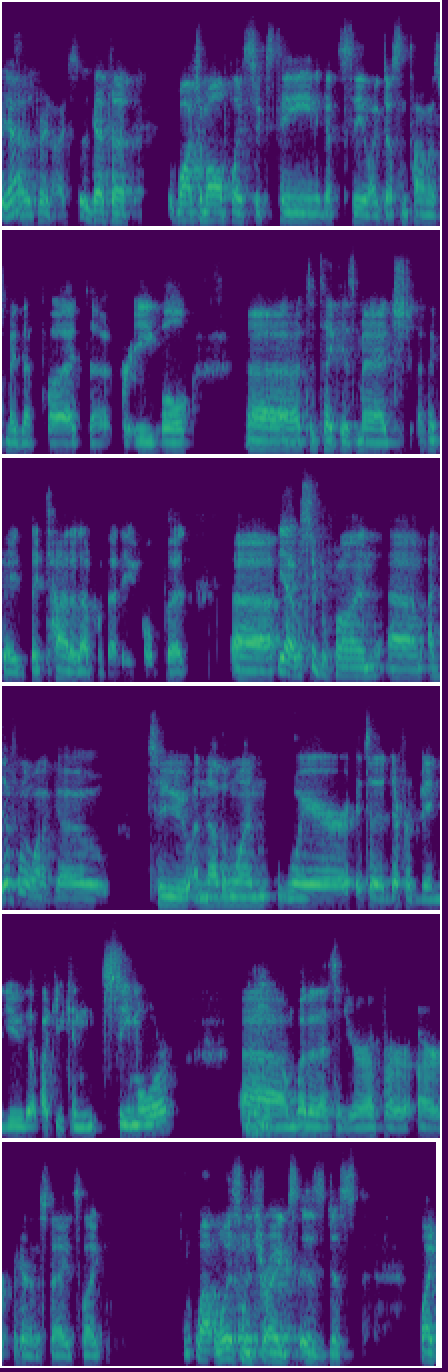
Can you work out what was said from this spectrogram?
Yeah, it was very nice. I got to watch them all play 16 and got to see like Justin Thomas made that putt uh, for Eagle uh, to take his match. I think they they tied it up with that Eagle, but uh, yeah, it was super fun. Um, I definitely want to go to another one where it's a different venue that like you can see more, mm-hmm. um, whether that's in Europe or, or here in the States. Like, well, Whistling Straits is just like,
